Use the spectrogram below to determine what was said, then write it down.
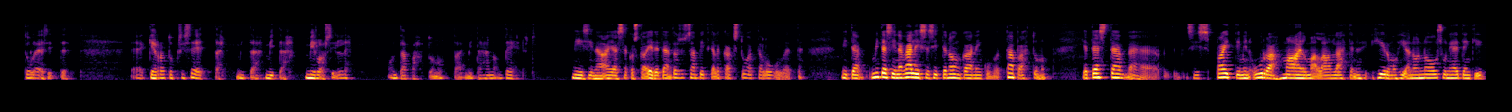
tulee sitten kerrotuksi se, että mitä, mitä Milosille on tapahtunut tai mitä hän on tehnyt. Niin siinä ajassa, koska edetään tosissaan pitkälle 2000-luvulle, että mitä, mitä siinä välissä sitten onkaan niin kuin tapahtunut. Ja tästä äh, siis Paittimin ura maailmalla on lähtenyt hirmu hienoon nousuun ja etenkin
